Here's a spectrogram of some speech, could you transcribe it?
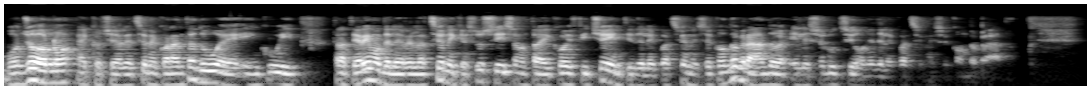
Buongiorno, eccoci alla lezione 42 in cui tratteremo delle relazioni che sussistono tra i coefficienti delle equazioni di secondo grado e le soluzioni delle equazioni di secondo grado.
